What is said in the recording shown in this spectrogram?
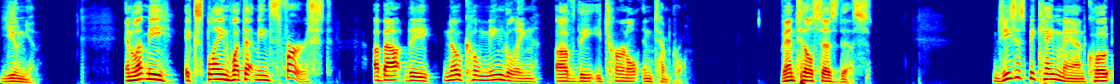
union. And let me explain what that means first about the no commingling of the eternal and temporal. Van Til says this Jesus became man, quote,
